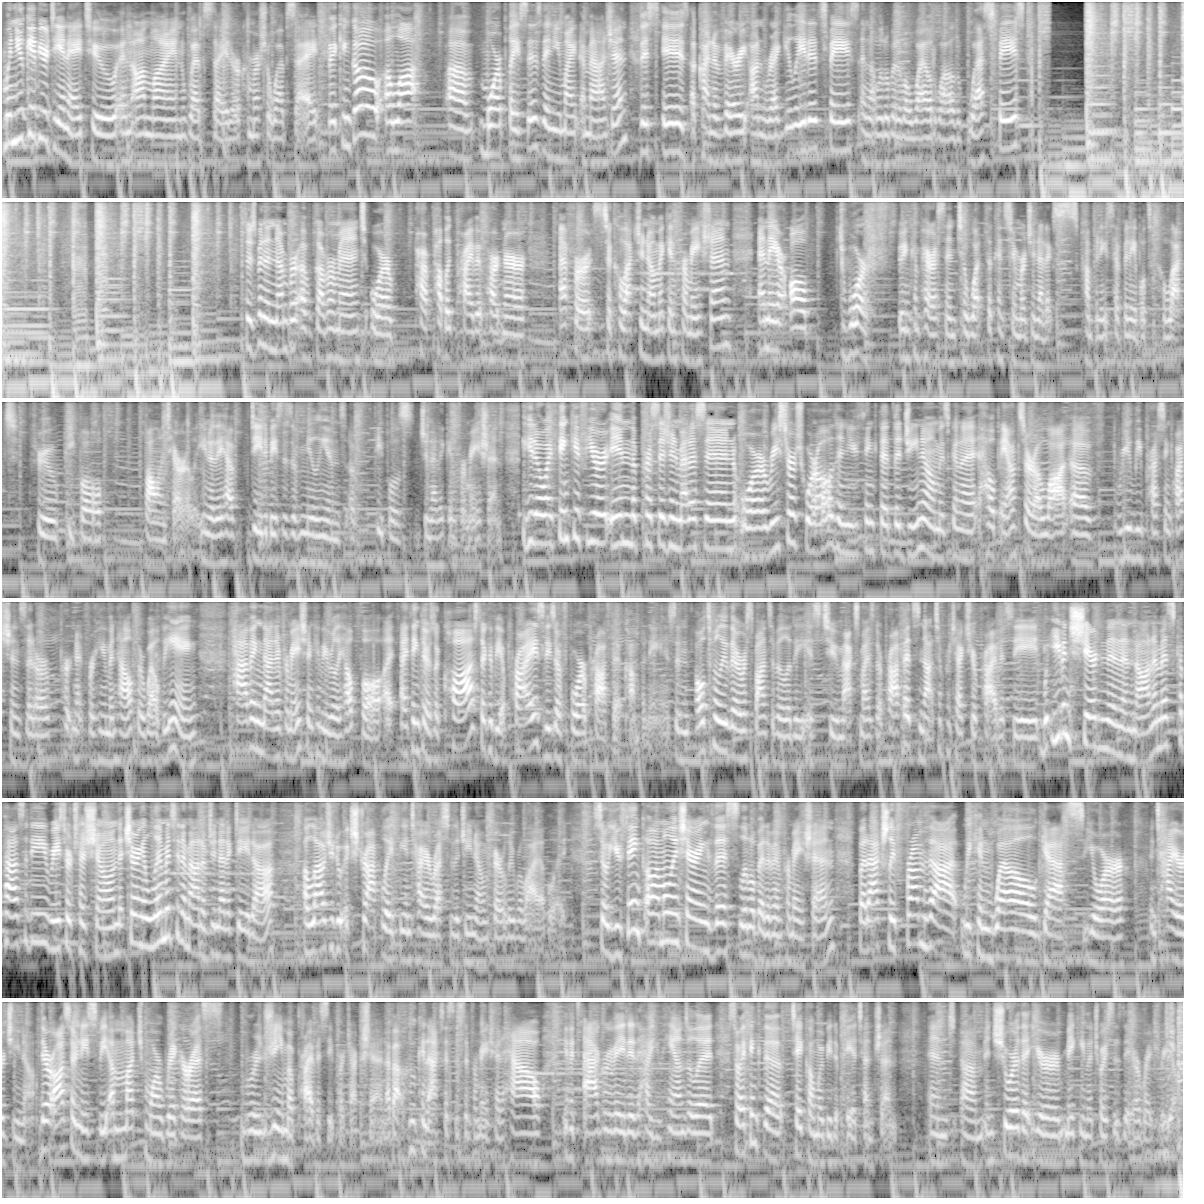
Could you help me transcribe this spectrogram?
When you give your DNA to an online website or commercial website, it can go a lot um, more places than you might imagine. This is a kind of very unregulated space and a little bit of a wild, wild west space. There's been a number of government or public-private partner efforts to collect genomic information, and they are all dwarf in comparison to what the consumer genetics companies have been able to collect through people voluntarily. You know, they have databases of millions of people's genetic information. You know, I think if you're in the precision medicine or research world and you think that the genome is going to help answer a lot of really pressing questions that are pertinent for human health or well-being, having that information can be really helpful. I, I, think there's a cost, there could be a price. These are for-profit companies, and ultimately their responsibility is to maximize their profits, not to protect your privacy. Even shared in an anonymous capacity, research has shown that sharing a limited amount of genetic data allows you to extrapolate the entire rest of the genome fairly reliably. So you think, oh, I'm only sharing this little bit of information, but actually from that, we can well guess your entire genome. There also needs to be a much more rigorous regime of privacy protection about who can access this information, how, if it's aggravated, how you handle it. So I think the take home would be to pay attention and um, ensure that you're making the choices that are right for you.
